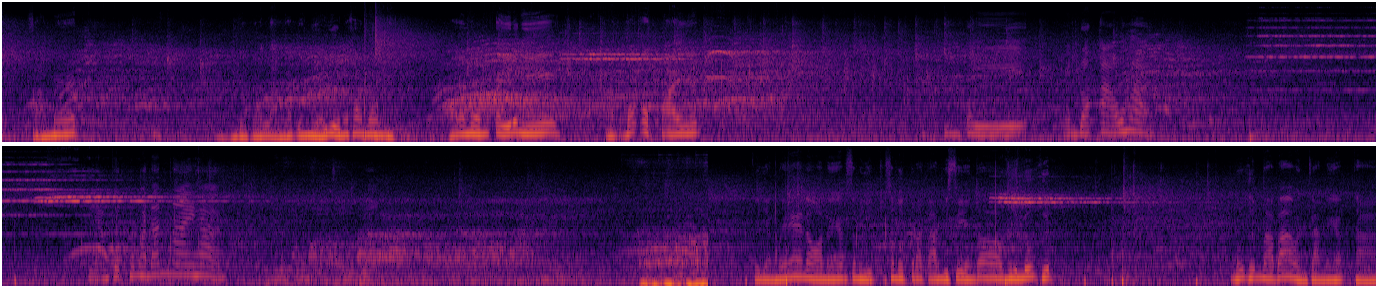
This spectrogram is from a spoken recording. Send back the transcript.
3เมตรเด็กด้านหลังครับยังเหนียวอยู่นครนนท์นครนนท์ตีลูกนี้อัดบล็อกออกไปครับ คุณตีเป็นบล็อกเอาท์ค่ะพยายามกดเข้ามาด้านในค่ะสรุปบล็อกก็ยังไม่แน่นอนนะครับ สมุทรสมุทรปราการบีซีก็มีลูกขึ้นลูกขึ้นมาบ้างเหมือนกันนะครับ ทาง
